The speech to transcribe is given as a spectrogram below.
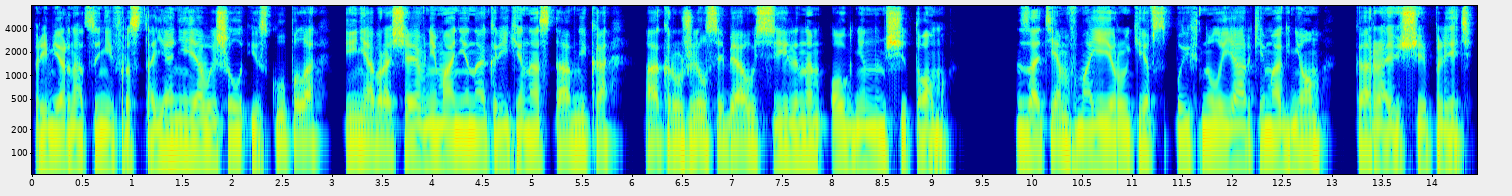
Примерно оценив расстояние, я вышел из купола и, не обращая внимания на крики наставника, окружил себя усиленным огненным щитом. Затем в моей руке вспыхнула ярким огнем карающая плеть.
